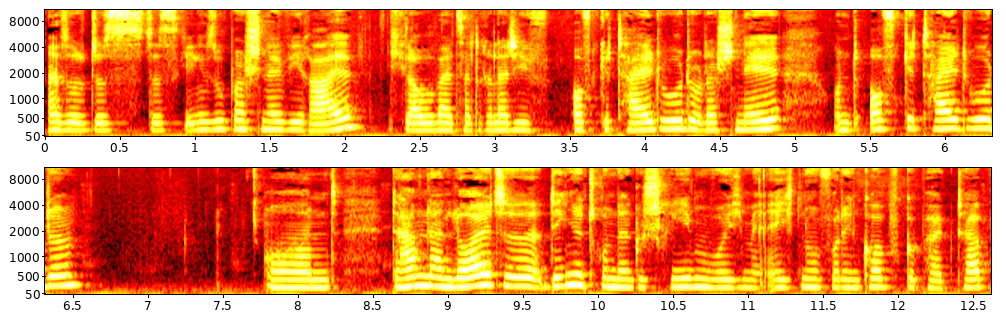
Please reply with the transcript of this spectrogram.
Also das, das ging super schnell viral. Ich glaube, weil es halt relativ oft geteilt wurde oder schnell und oft geteilt wurde. Und da haben dann Leute Dinge drunter geschrieben, wo ich mir echt nur vor den Kopf gepackt habe.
